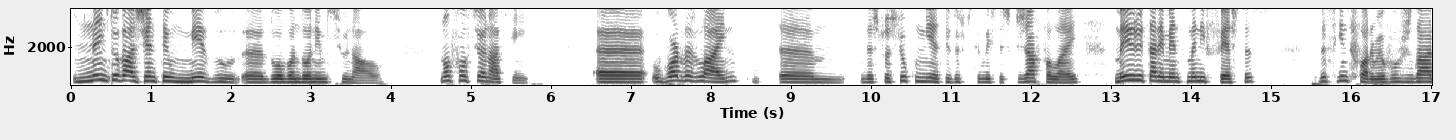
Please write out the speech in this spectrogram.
nem toda a gente tem o medo uh, do abandono emocional. Não funciona assim. Uh, o borderline uh, das pessoas que eu conheço e dos especialistas que já falei, maioritariamente manifesta-se da seguinte forma: eu vou-vos dar,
